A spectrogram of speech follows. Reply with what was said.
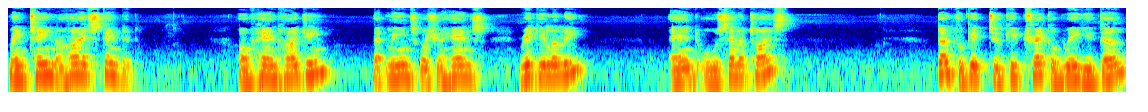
Maintain a high standard of hand hygiene. That means wash your hands regularly and or sanitize. Don't forget to keep track of where you go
